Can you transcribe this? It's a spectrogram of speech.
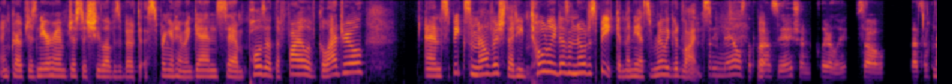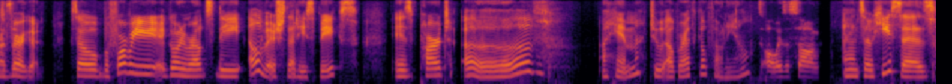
and crouches near him just as Shelob is about to spring at him again. Sam pulls out the phial of Galadriel and speaks some Elvish that he totally doesn't know to speak, and then he has some really good lines. But he nails the pronunciation clearly, so that's impressive. It's very good. So before we go anywhere else, the Elvish that he speaks is part of a hymn to Elbereth Gilthoniel. It's always a song. And so he says,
